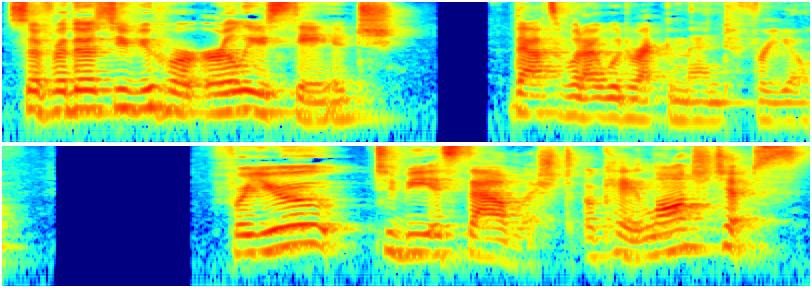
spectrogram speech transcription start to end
So for those of you who are early stage, that's what I would recommend for you. For you to be established. Okay, launch tips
